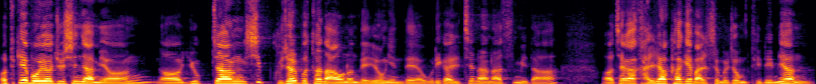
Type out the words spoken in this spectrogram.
어떻게 보여주시냐면 어, 6장 19절부터 나오는 내용인데요. 우리가 읽지는 않았습니다. 어, 제가 간략하게 말씀을 좀 드리면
